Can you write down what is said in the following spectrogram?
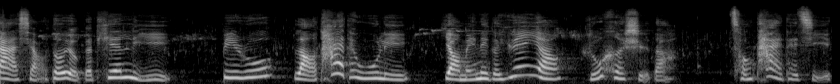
大小都有个天理。比如老太太屋里要没那个鸳鸯，如何使的？从太太起，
